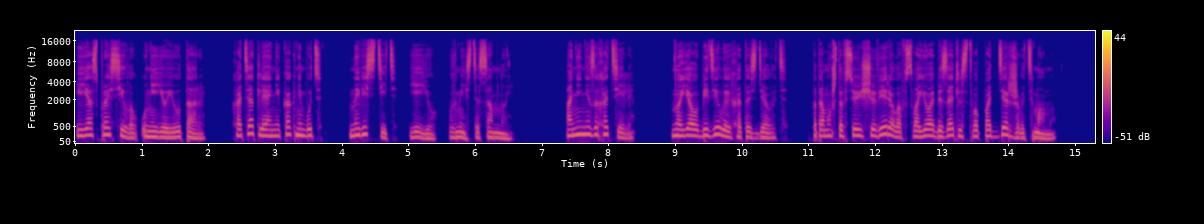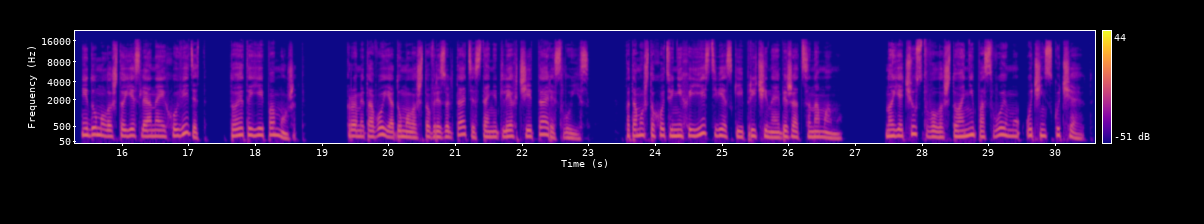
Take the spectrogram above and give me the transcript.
И я спросила у нее и у Тары, хотят ли они как-нибудь навестить ее вместе со мной. Они не захотели, но я убедила их это сделать, потому что все еще верила в свое обязательство поддерживать маму. И думала, что если она их увидит, то это ей поможет. Кроме того, я думала, что в результате станет легче и Таре с Луис, потому что хоть у них и есть веские причины обижаться на маму, но я чувствовала, что они по-своему очень скучают.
